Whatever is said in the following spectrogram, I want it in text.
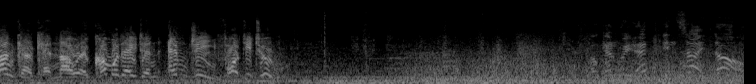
Bunker can now accommodate an MG-42. How can we head inside now?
